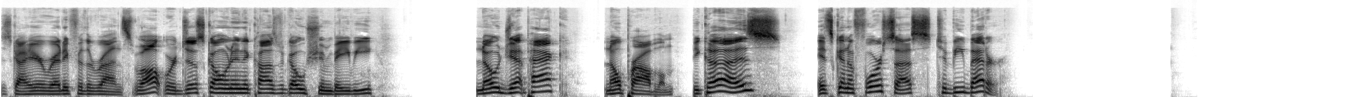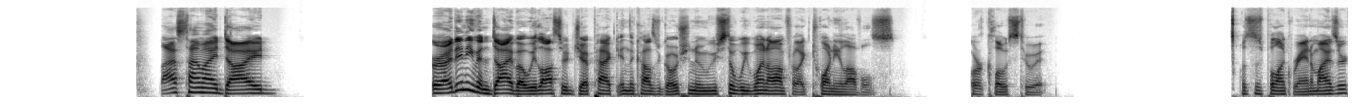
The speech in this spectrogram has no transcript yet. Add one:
This guy here ready for the runs. Well, we're just going into Cosmic Ocean, baby. No jetpack? No problem. Because it's going to force us to be better. Last time I died, or I didn't even die, but we lost our jetpack in the Cosmic Ocean, and we still we went on for like 20 levels, or close to it. What's this Spelunk randomizer?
